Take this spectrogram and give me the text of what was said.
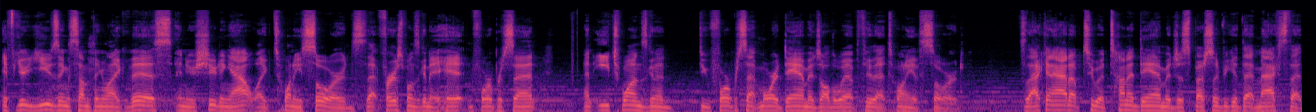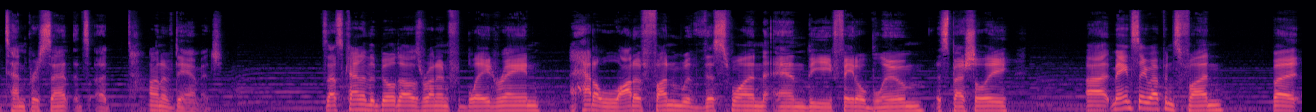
if you're using something like this and you're shooting out like 20 swords, that first one's going to hit in 4%, and each one's going to do 4% more damage all the way up through that 20th sword. So that can add up to a ton of damage, especially if you get that max to that 10%. It's a ton of damage. So that's kind of the build I was running for Blade Rain. I had a lot of fun with this one and the Fatal Bloom, especially. Uh, mainstay weapon's fun, but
